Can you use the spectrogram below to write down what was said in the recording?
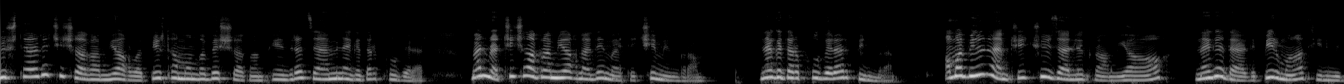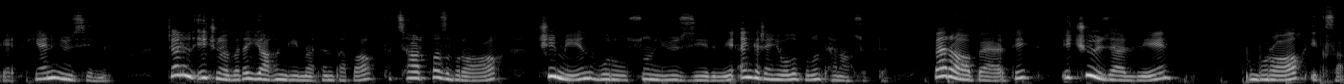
Müştəri 2 kiloqram yağla 1,5 kiloqram pendirə cəmi nə qədər pul verər? Mənimlə 2 kiloqram yağ nə deməkdir? 2000 qram. Nə qədər pul verər bilmirəm. Amma bilirəm ki, 250 qram yağ nə qədərdir? 1 manat 20 qəpik, yəni 120. Gəlin ilk növbədə yağın qiymətini tapaq. Çarpaz vuraq. 2000 vurulsun 120. Ən qəşəng yolu bunun tənasübdür. Bərabərdir 250 vuraq x-a.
